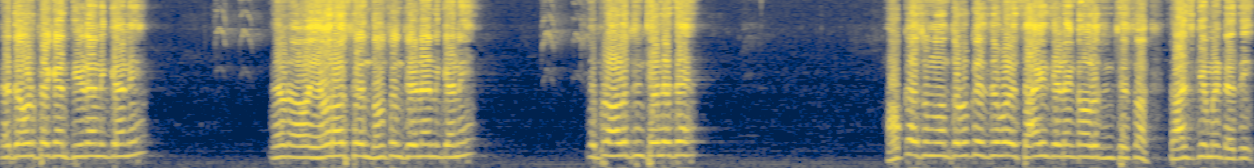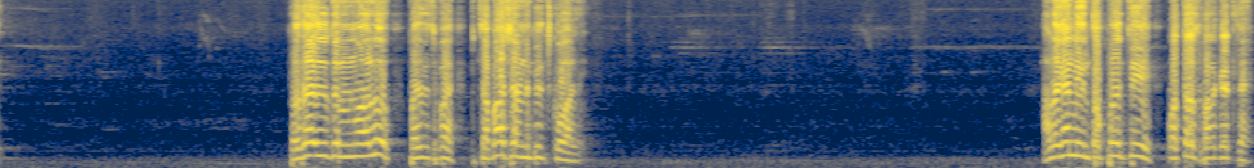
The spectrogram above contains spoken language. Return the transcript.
లేదా ఎవరి పేకాన్ని తీయడానికి కానీ లేదా ఎవరు అవసరం ధ్వంసం చేయడానికి కానీ ఎప్పుడు ఆలోచన చేయలేదే? అవకాశం ఉన్నంత వరకు ఎదుటివాడు సాయం చేయడానికి ఆలోచన చేస్తాం రాజకీయం అంటే అది. ప్రజా ఉన్న వాళ్ళు పది సభ- శభాష అనిపించుకోవాలి అలాగని నేను తప్పునొచ్చి ఒత్తాసు పలకట్లే.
